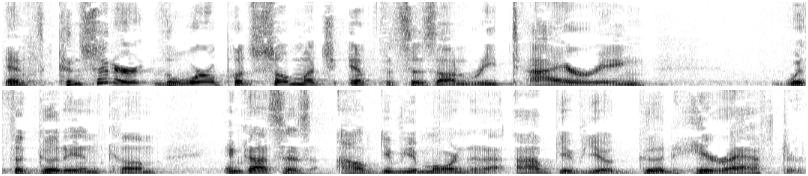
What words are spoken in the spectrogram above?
And consider the world puts so much emphasis on retiring with a good income. And God says, I'll give you more than that. I'll give you a good hereafter.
